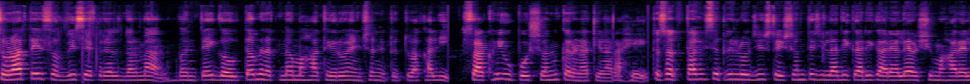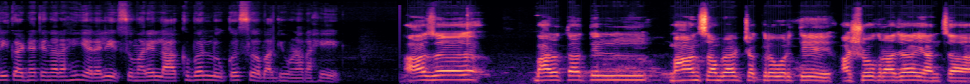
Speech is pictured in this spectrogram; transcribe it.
सोळा ते सव्वीस एप्रिल दरम्यान बनते गौतम रत्न महाथेरो यांच्या नेतृत्वाखाली साखळी उपोषण करण्यात येणार आहे. तर सत्तावीस एप्रिल रोजी स्टेशन ते जिल्हाधिकारी कार्यालय अशी महारॅली काढण्यात येणार आहे. या रॅलीत सुमारे लाखभर लोक सहभागी होणार आहेत. आज भारतातील महान सम्राट चक्रवर्ती अशोक राजा यांचा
